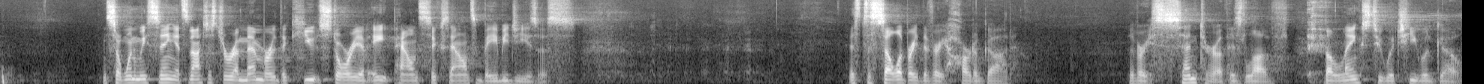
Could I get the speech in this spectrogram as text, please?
And so when we sing, it's not just to remember the cute story of eight pound, six ounce baby Jesus, it's to celebrate the very heart of God, the very center of his love, the lengths to which he would go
